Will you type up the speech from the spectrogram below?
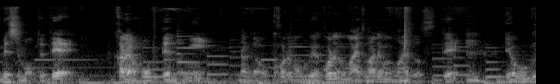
飯持ってて彼は持ってんのになんかこれも食えこれもうまいぞあれもうまいぞっつって、うん。いや僕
